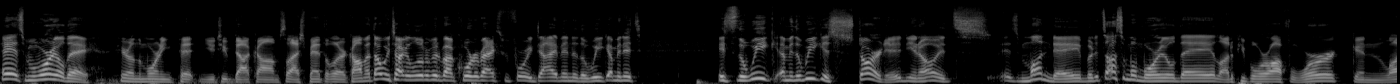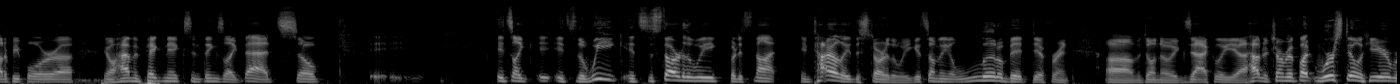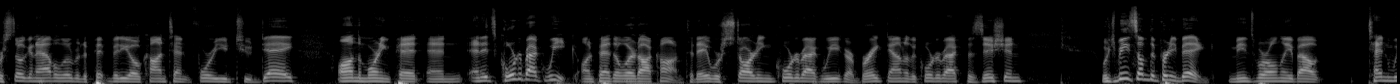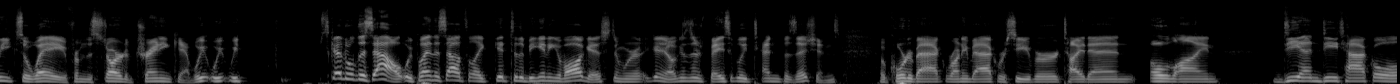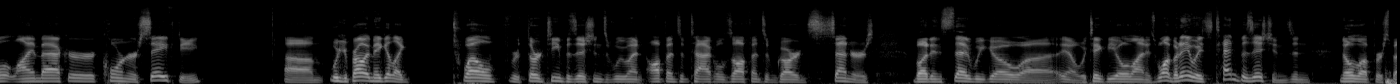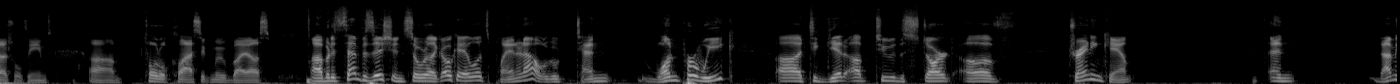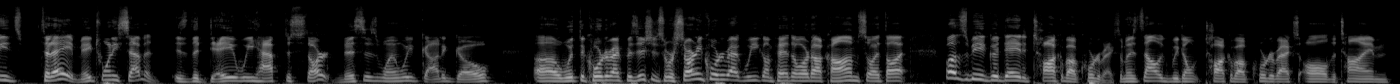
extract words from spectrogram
Hey, it's Memorial Day here on the Morning Pitt, youtube.com slash pantherlair.com. I thought we'd talk a little bit about quarterbacks before we dive into the week. I mean, it's it's the week. I mean, the week has started. You know, it's it's Monday, but it's also Memorial Day. A lot of people are off work, and a lot of people are uh, you know having picnics and things like that. So it's like it's the week. It's the start of the week, but it's not entirely the start of the week. It's something a little bit different. Um, don't know exactly uh, how to term it, but we're still here. We're still going to have a little bit of Pitt video content for you today on the morning Pitt and and it's quarterback week on pantherlair.com today we're starting quarterback week our breakdown of the quarterback position which means something pretty big it means we're only about 10 weeks away from the start of training camp we we, we scheduled this out we plan this out to like get to the beginning of august and we're you know because there's basically 10 positions a quarterback running back receiver tight end o-line dnd tackle linebacker corner safety um, we could probably make it like 12 or 13 positions if we went offensive tackles, offensive guards, centers. But instead, we go, uh, you know, we take the O line as one. But anyway, it's 10 positions and no love for special teams. Um, total classic move by us. Uh, but it's 10 positions. So we're like, okay, let's plan it out. We'll go 10, one per week uh, to get up to the start of training camp. And that means today, May 27th, is the day we have to start. This is when we've got to go uh, with the quarterback position. So we're starting quarterback week on Panther.com. So I thought, well, this would be a good day to talk about quarterbacks. I mean, it's not like we don't talk about quarterbacks all the time.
